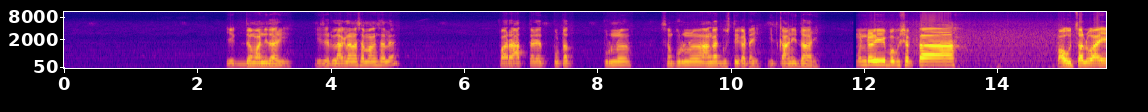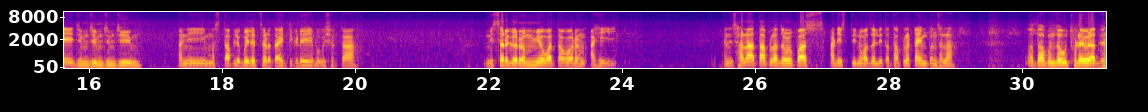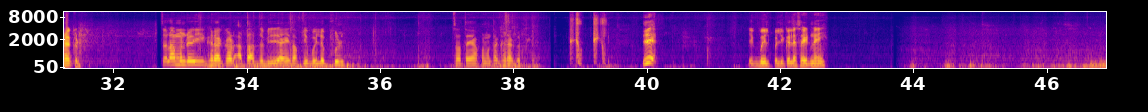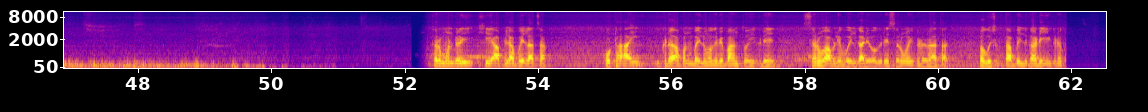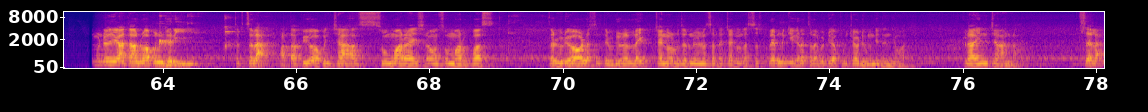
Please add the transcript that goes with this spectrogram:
एकदम आणीदार आहे हे जर लागला नसा माणसाला पार आतड्यात पोटात पूर्ण संपूर्ण अंगात घुसते काटा आहे इतका आणीदार आहे. मंडळी बघू शकता. पाऊस चालू आहे झिमझिम झिमझिम. आणि मस्त आपले बैल चरत आहेत तिकडे बघू शकता. निसर्गरम्य वातावरण आहे. आणि झाला आता आपला जवळपास अडीच तीन वाजलेत आता आपला टाईम पण झाला. आता आपण जाऊ थोड्या वेळात घराकडं. चला मंडळी घराकडं आता जगलेली आहेत आपली बैल फुल. जात आहे आपण आता घराकडं. ये एक बैल पलीकडल्या साईड नाही. तर मंडळी हे आपल्या बैलाचा कोठा आहे? इकडं आपण बैल वगैरे बांधतो इकडे सर्व आपले बैलगाडी वगैरे सर्व इकडे राहतात. बघू शकता बैलगाडी इकडे. मंडळी आता आलो आपण घरी. तर चला आता पिऊ आपण चहा. आज सोमवार आहे श्रावण सोमवार उपास तर व्हिडिओ आवडला असेल तर व्हिडिओला लाईक चॅनलवर जर नवीन असेल तर चॅनलला सबस्क्राईब नक्की करा. चला भेटूया पुढच्या व्हिडिओमध्ये. धन्यवाद. क्लाईन चहा आणला चला.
